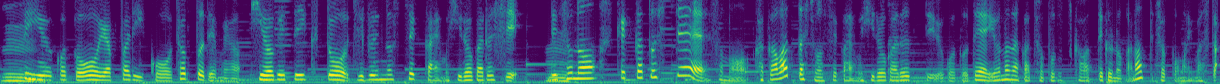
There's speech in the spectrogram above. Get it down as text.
うんっていうことをやっぱりこうちょっとでも広げていくと自分の世界も広がるし、でうん。その結果としてその関わった人の世界も広がるっていうことで世の中ちょっとずつ変わっていくのかなってちょっと思いました。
